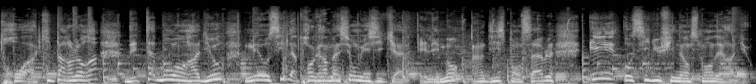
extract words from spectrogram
3 qui parlera des tabous en radio, mais aussi de la programmation musicale, élément indispensable, et aussi du financement des radios.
